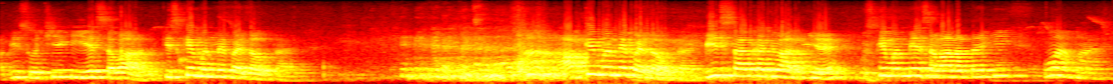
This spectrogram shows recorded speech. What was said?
अभी सोचिए कि ये सवाल किसके मन में पैदा होता है? हाँ, आपके मन में पैदा होता है। 20 साल का जो आदमी है उसके मन में ये सवाल आता है कि हु एम आई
